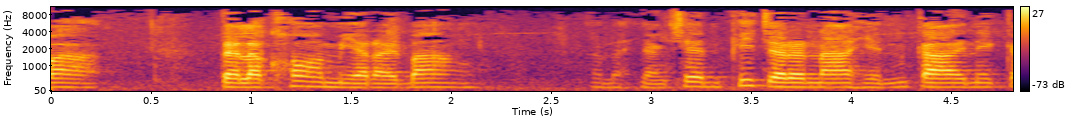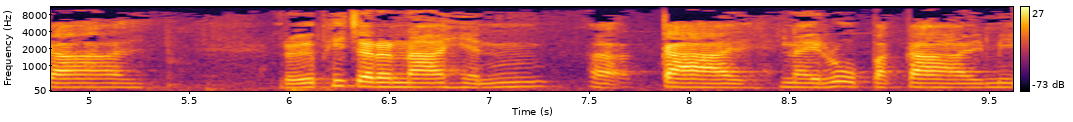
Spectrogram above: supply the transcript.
ว่า แต่ละข้อมีอะไรบ้างนะอย่างเช่น พิจารณาเห็นกายในกาย หรือพิจารณาเห็น กายในรูปปกาย มี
